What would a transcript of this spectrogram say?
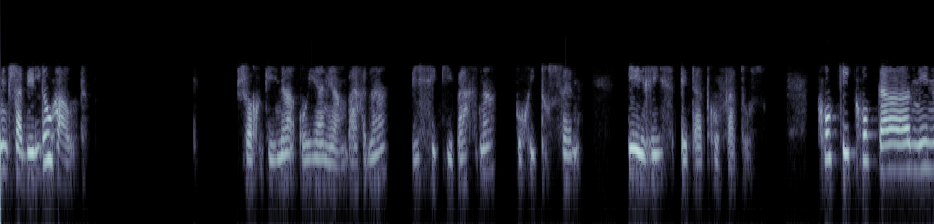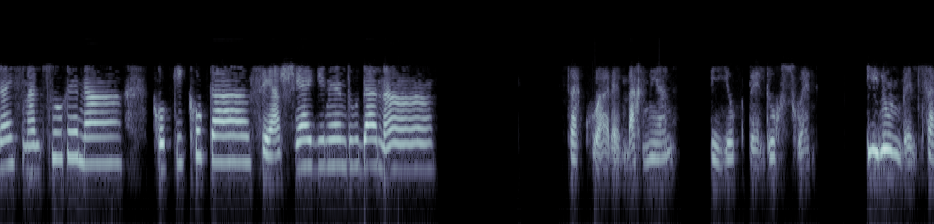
untsa bildu haut. Sorgina oianean barna, biziki barna, kuhitu zen, iriz eta trufatuz kroki kroka, ni naiz maltzurena, kroki kroka, ze asea eginen dudana. Zakuaren barnean, biok beldur zuen, inun beltza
